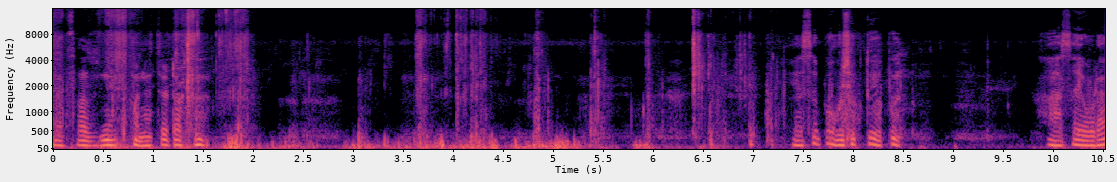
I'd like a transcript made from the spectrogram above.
याचं अजून एक पाण्याचं टाकं. याचं असं पाहू शकतो आपण. हा असा एवढा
